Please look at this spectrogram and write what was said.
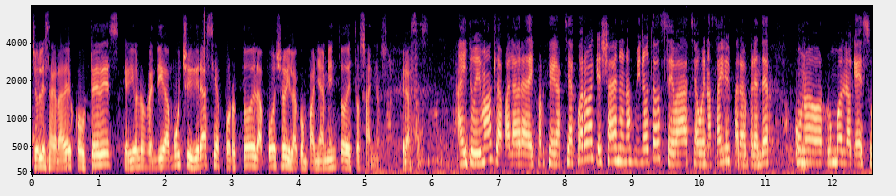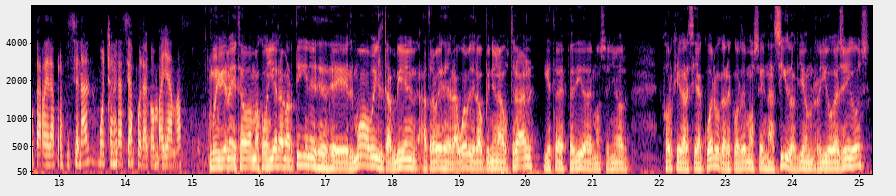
Yo les agradezco a ustedes, que Dios los bendiga mucho y gracias por todo el apoyo y el acompañamiento de estos años. Gracias. Ahí tuvimos la palabra de Jorge García Cuerva, que ya en unos minutos se va hacia Buenos Aires para emprender un nuevo rumbo en lo que es su carrera profesional. Muchas gracias por acompañarnos. Muy bien, ahí estábamos con Yara Martínez desde el móvil, también a través de la web de la Opinión Austral y esta despedida de Monseñor Jorge García Cuervo, que recordemos es nacido aquí en Río Gallegos,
